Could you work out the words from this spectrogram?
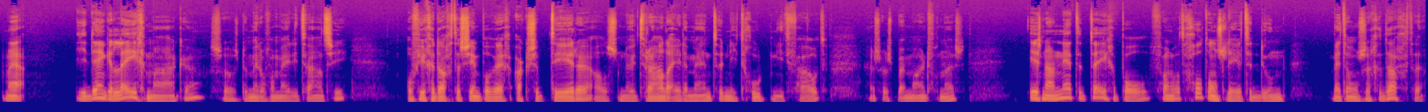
Maar ja, je denken leegmaken, zoals door middel van meditatie, of je gedachten simpelweg accepteren als neutrale elementen, niet goed, niet fout, zoals bij mindfulness, is nou net de tegenpol van wat God ons leert te doen met onze gedachten.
